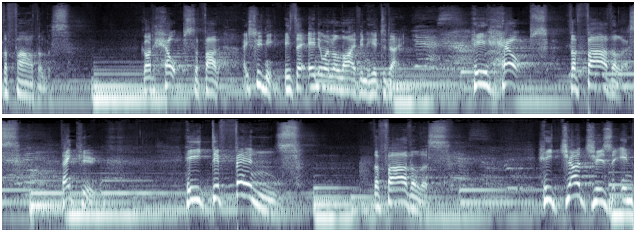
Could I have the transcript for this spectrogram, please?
the fatherless. God helps the father. Excuse me, is there anyone alive in here today? Yes. He helps the fatherless. Thank you. He defends the fatherless. He judges in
